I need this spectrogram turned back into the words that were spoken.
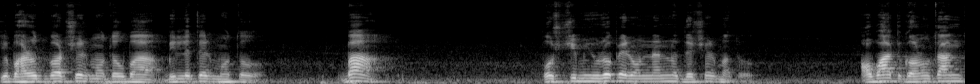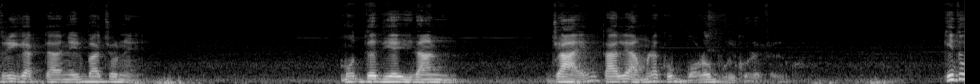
যে ভারতবর্ষের মতো বা বিলেতের মতো বা পশ্চিম ইউরোপের অন্যান্য দেশের মতো অবাধ গণতান্ত্রিক একটা নির্বাচনে মধ্যে দিয়ে ইরান যায়, তাহলে আমরা খুব বড় ভুল করে ফেলব। কিন্তু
